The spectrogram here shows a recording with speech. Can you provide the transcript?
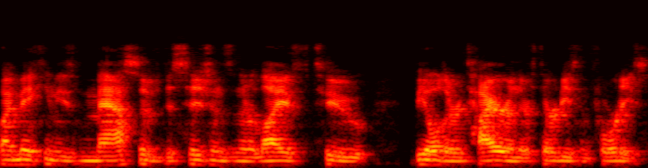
by making these massive decisions in their life to be able to retire in their 30s and 40s.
